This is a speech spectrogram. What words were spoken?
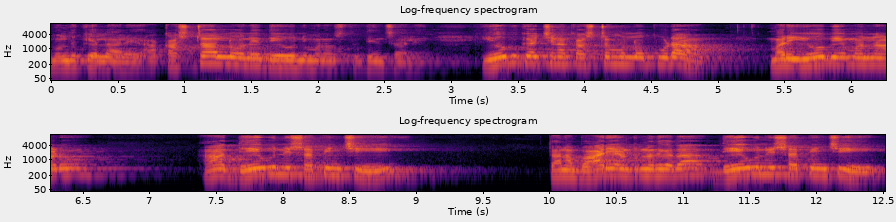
ముందుకెళ్ళాలి. ఆ కష్టాల్లోనే దేవుణ్ణి మనం స్థుతించాలి. యోబుకి వచ్చిన కష్టముల్లో కూడా మరి యోబు ఏమన్నాడు? ఆ దేవుణ్ణి శపించి తన భార్య అంటున్నది కదా దేవుణ్ణి శపించి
